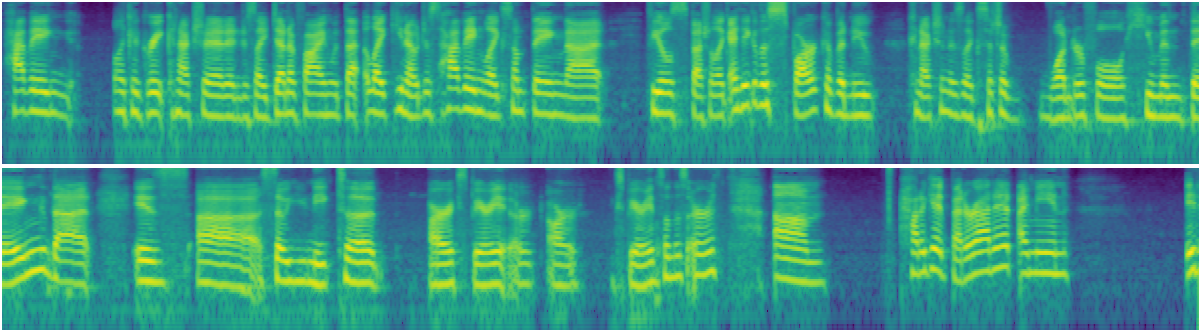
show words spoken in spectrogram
having like a great connection and just identifying with that like you know just having like something that feels special. Like I think of the spark of a new connection is like such a wonderful human thing that is uh so unique to our experience or our experience on this earth. Um how to get better at it? I mean it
